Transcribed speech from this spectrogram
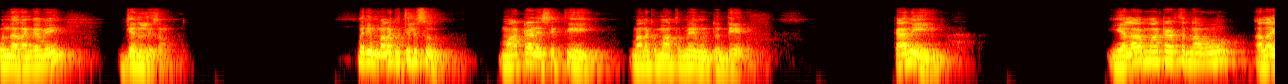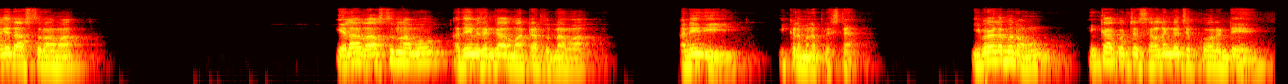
ఉన్న రంగమే జర్నలిజం. మరి మనకు తెలుసు మాట్లాడే శక్తి మనకు మాత్రమే ఉంటుంది అని. కానీ ఎలా మాట్లాడుతున్నామో? అలాగే రాస్తున్నామా? ఎలా రాస్తున్నామో? అదే విధంగా మాట్లాడుతున్నామా? అనేది ఇక్కడ మన ప్రశ్న. ఇవాళ మనం ఇంకా కొంచెం సరళంగా చెప్పుకోవాలంటే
